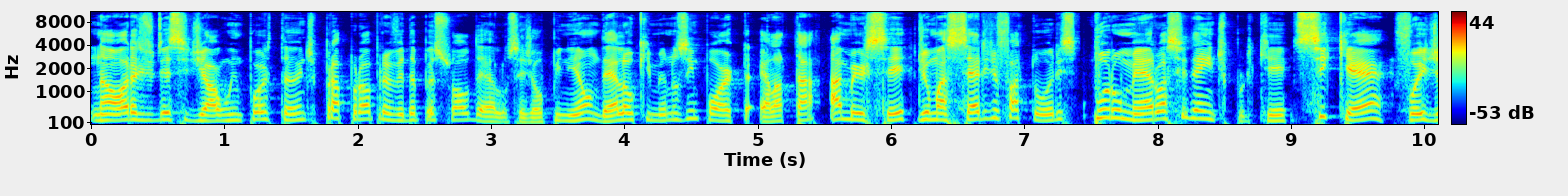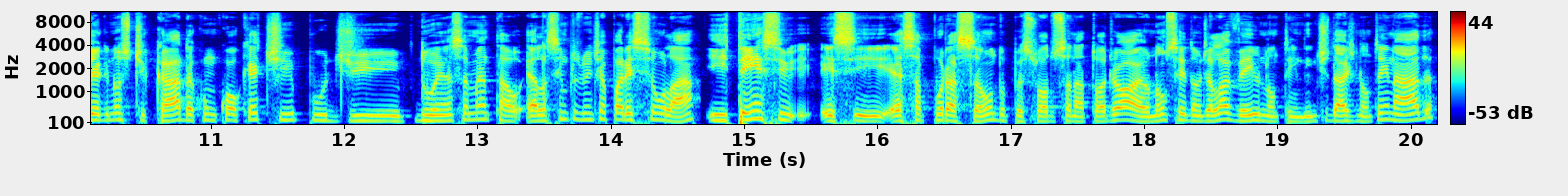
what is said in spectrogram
na hora de decidir algo importante para a própria vida pessoal dela. Ou seja, a opinião dela é o que menos importa. Ela tá à mercê de uma série de fatores por um mero acidente, porque sequer foi diagnosticada com qualquer tipo de doença mental. Ela simplesmente apareceu lá e tem esse, esse essa apuração do pessoal do sanatório, ó, oh, eu não sei de onde ela veio, não tem identidade, não tem nada.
